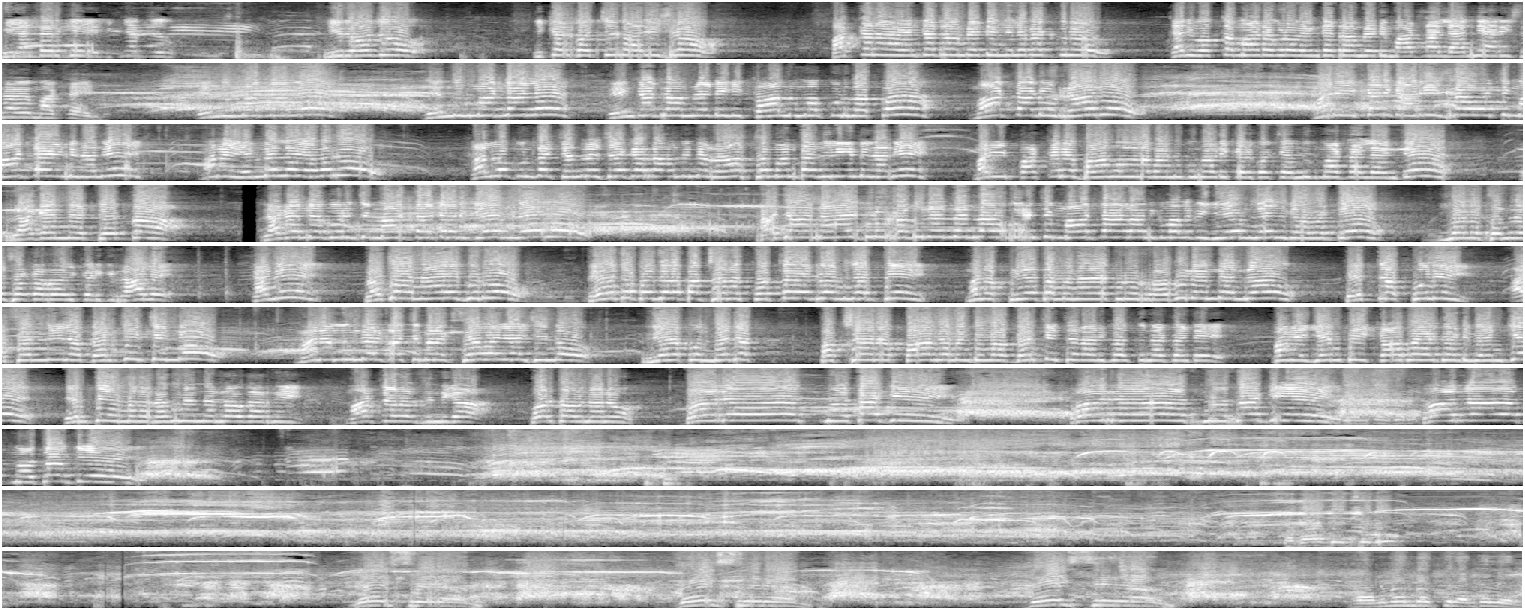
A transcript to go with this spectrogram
మీ అందరికీ విజ్ఞప్తి ఈరోజు ఈ రోజు ఇక్కడికి వచ్చిండు హరీష్ రావు. పక్కన వెంకటరామరెడ్డి నిలబెట్టుకున్నాడు. కానీ ఒక్క మాట కూడా వెంకటరామరెడ్డి మాట్లాడలే. అన్ని హరీష్ రావే మాట్లాడి ఎందుకు మాట్లాడలే? ఎందుకు మాట్లాడలే? వెంకటరామరెడ్డికి కాళ్ళు మొక్కుడు తప్ప మాట్లాడు రాదు. మరి ఇక్కడికి హరీష్ రావు వచ్చి మాట్లాడండి కానీ మన ఎమ్మెల్యే ఎవరు? కల్వకుంట్ల చంద్రశేఖర్ రావు నిన్న రాష్ట్రం అంతా తిరిగింది కానీ మరి పక్కనే భామల్లో వండుకున్నాడు ఇక్కడికి వచ్చి ఎందుకు మాట్లాడలే అంటే రగన్య దెబ్బ. రగన్య గురించి మాట్లాడడానికి ఏం లేవు ప్రజానాయకుడు రఘునందన్ రావు గురించి మాట్లాడడానికి వాళ్ళకి ఏం లేదు కాబట్టి ఇవాళ చంద్రశేఖర్ రావు ఇక్కడికి రాలే. కానీ ప్రజానాయకుడు పేద ప్రజల పక్షాన కొట్టనటువంటి వ్యక్తి మన ప్రియతమ నాయకుడు రఘునందన్ రావు పెద్ద పులి అసెంబ్లీలో గర్జించిండు. మన ముందరికి వచ్చి మనకు సేవ చేసిండు. రేపు మెదక్ పక్షాన పార్లమెంటు లో గర్తించడానికి వస్తున్నటువంటి మన ఎంపీ కాబోయేటువంటి వెంకే ఎంపీ మన రఘునందన్ రావు గారిని మాట్లాడాల్సిందిగా కోరుతా ఉన్నాను. భారత్ మాతాకి! భారత్ మాతాకి! సభాధ్యక్షుడు. జై శ్రీరామ్. జై శ్రీరామ్. జై శ్రీరామ్. హనుమాన్ భక్తులు అంటలేరు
